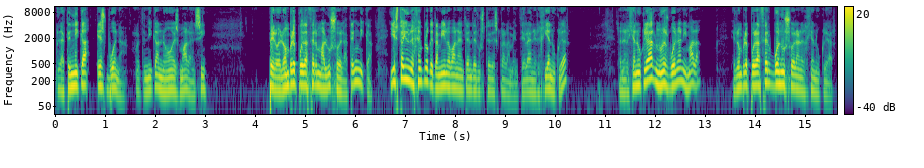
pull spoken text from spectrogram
la técnica es buena, la técnica no es mala en sí. Pero el hombre puede hacer mal uso de la técnica. Y esto hay un ejemplo que también lo van a entender ustedes claramente, la energía nuclear. La energía nuclear no es buena ni mala. El hombre puede hacer buen uso de la energía nuclear.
